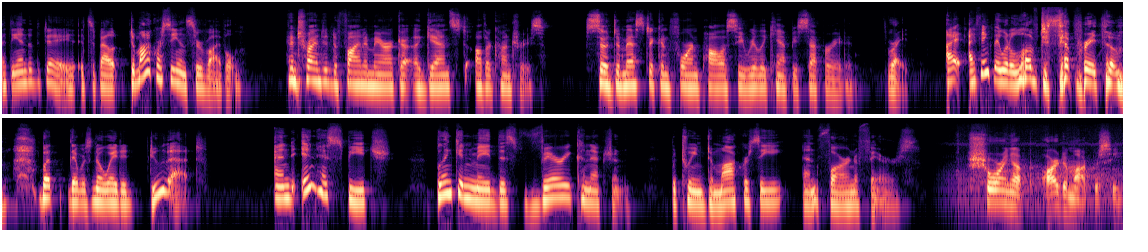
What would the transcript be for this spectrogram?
at the end of the day, it's about democracy and survival. And trying to define America against other countries. So domestic and foreign policy really can't be separated. Right. I, I think they would have loved to separate them, but there was no way to do that. And in his speech, Blinken made this very connection between democracy and foreign affairs. Shoring up our democracy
